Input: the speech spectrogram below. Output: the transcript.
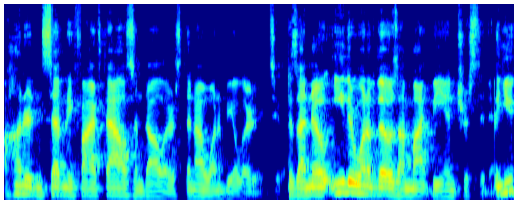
$175,000, then I want to be alerted to it. because I know either one of those I might be interested in. But you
